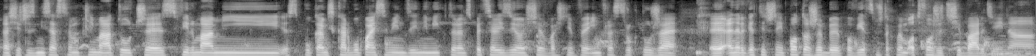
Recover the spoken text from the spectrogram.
właśnie, czy z Ministerstwem Klimatu, czy z firmami, spółkami Skarbu Państwa między innymi, które specjalizują się właśnie w infrastrukturze e, energetycznej po to, żeby powiedzmy, że tak powiem, otworzyć się bardziej na...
